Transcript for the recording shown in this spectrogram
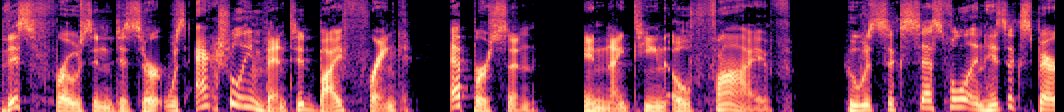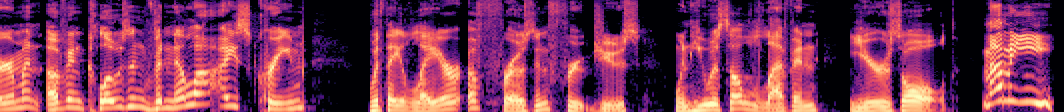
This frozen dessert was actually invented by Frank Epperson in 1905, who was successful in his experiment of enclosing vanilla ice cream with a layer of frozen fruit juice when he was 11 years old. Mommy,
